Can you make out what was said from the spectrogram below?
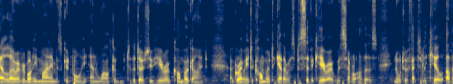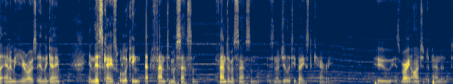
Hello everybody, my name is Goodboy and welcome to the 2 Hero Combo Guide, a great way to combo together a specific hero with several others in order to effectively kill other enemy heroes in the game. In this case we're looking at Phantom Assassin. Phantom Assassin is an agility based carry who is very item dependent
